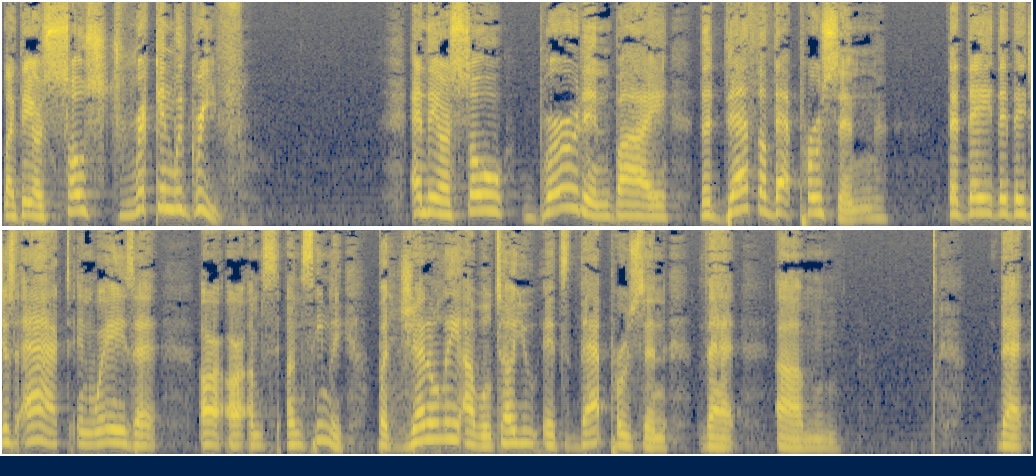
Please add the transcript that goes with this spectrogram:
Like they are so stricken with grief. And they are so burdened by the death of that person that they, that they just act in ways that are, are unseemly. But generally, I will tell you, it's that person that, um, that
